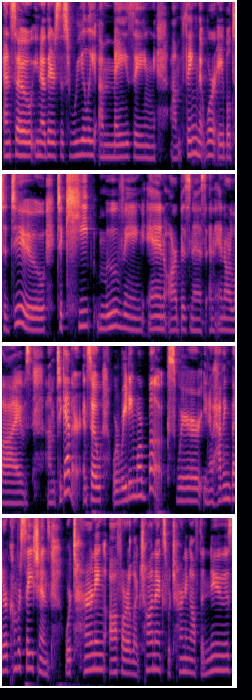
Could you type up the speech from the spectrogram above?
And so, you know, there's this really amazing um, thing that we're able to do to keep moving in our business and in our lives um, together. And so we're reading more books. We're, you know, having better conversations We're turning off our electronics, we're turning off the news,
